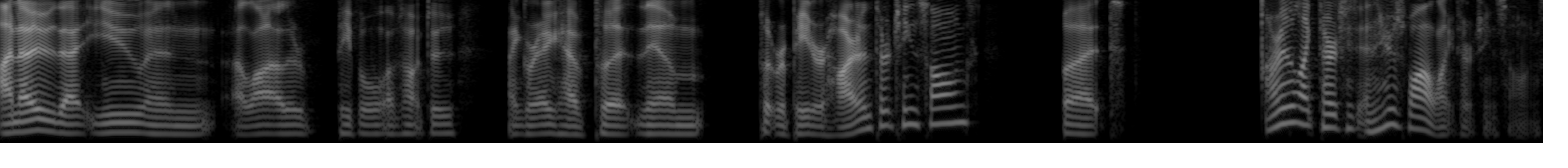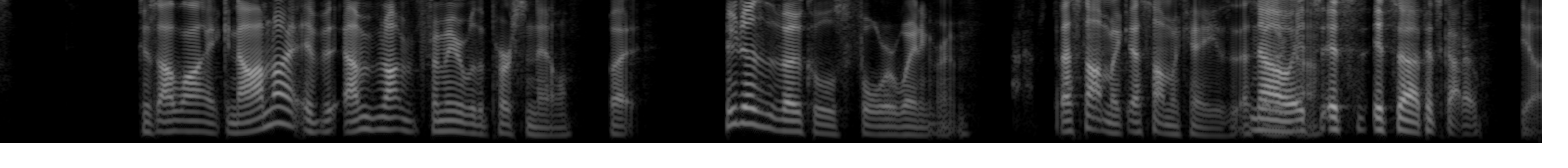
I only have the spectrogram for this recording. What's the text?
I know that you and a lot of other people I've talked to, like Greg, have put them put Repeater higher than thirteen songs, but I really like thirteen. And here's why I like thirteen songs, because I like now I'm not if, I'm not familiar with the personnel, but who does the vocals for Waiting Room? That's not Mc, that's not MacKaye, is it? That's no, it's it's it's uh Picciotto. Yeah,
